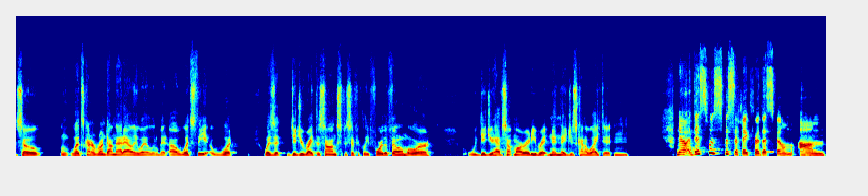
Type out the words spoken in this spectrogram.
So let's kind of run down that alleyway a little bit. Uh, what's the what was it? Did you write the song specifically for the film, or did you have something already written and they just kind of liked it? And no, this was specific for this film. Um,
